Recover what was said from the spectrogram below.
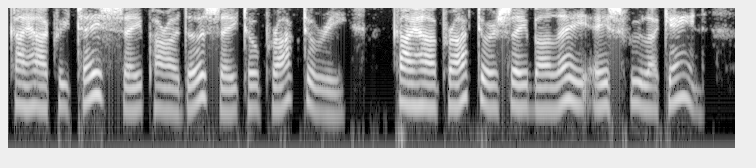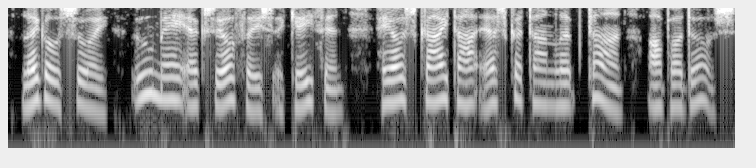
kai ha krites se paradose to proctori, proctor se bale es fulakein, lego soi, u me exelthes ekathen, heos kai ta eskatan leptan apados.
